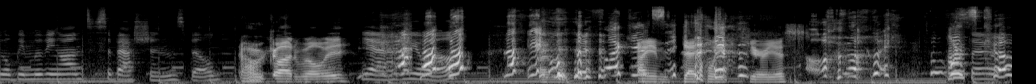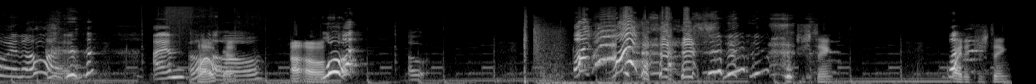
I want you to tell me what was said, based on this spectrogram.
We'll be moving on to Sebastian's build. Oh God, will we? Yeah, we will. what the fuck is I am it? deadly curious. What's So- going on? I'm. Oh, okay. Oh. Uh oh. What? Oh. What? What? Interesting. What? Quite interesting.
